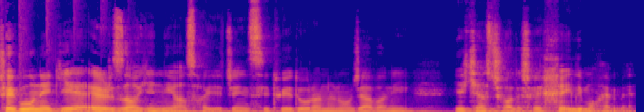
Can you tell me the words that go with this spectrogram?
چگونگی ارزای نیازهای جنسی توی دوران نوجوانی یکی از چالش های خیلی مهمه.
